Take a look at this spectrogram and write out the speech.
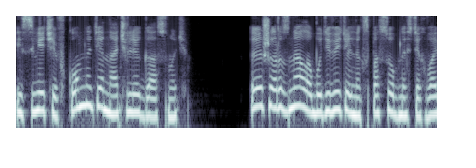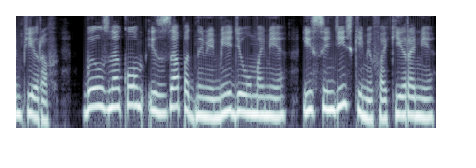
и свечи в комнате начали гаснуть. Эшер знал об удивительных способностях вампиров, был знаком и с западными медиумами, и с индийскими факирами,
